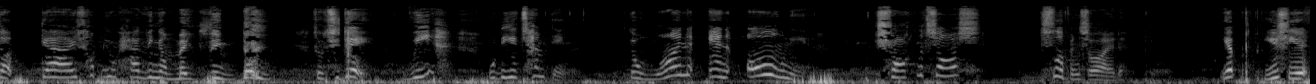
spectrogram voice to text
is up, guys? Hope you're having an amazing day. So today, we will be attempting the one and only chocolate sauce slip and slide. Yep, you see it.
